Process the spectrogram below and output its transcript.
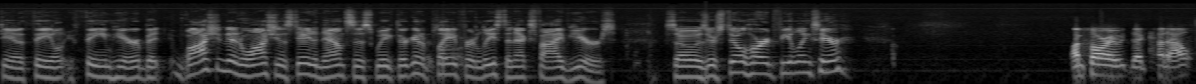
you know, theme here, but Washington and Washington State announced this week they're going to play for at least the next five years. So is there still hard feelings here? I'm sorry, that cut out.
